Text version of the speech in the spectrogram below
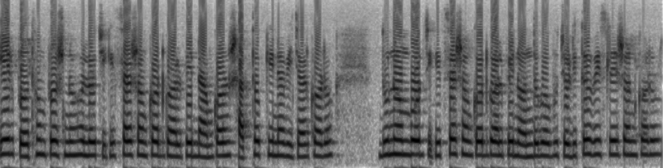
এর প্রথম প্রশ্ন হলো চিকিৎসা সংকট গল্পের নামকরণ সার্থক কিনা বিচার করো? দু নম্বর চিকিৎসা সংকট গল্পে নন্দবাবু চরিত্র বিশ্লেষণ করো।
